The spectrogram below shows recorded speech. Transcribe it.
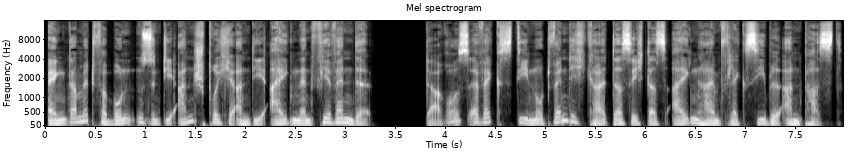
Eng damit verbunden sind die Ansprüche an die eigenen vier Wände. Daraus erwächst die Notwendigkeit, dass sich das Eigenheim flexibel anpasst.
